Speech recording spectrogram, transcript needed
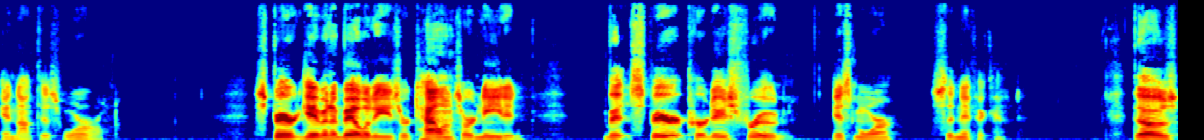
and not this world. Spirit given abilities or talents are needed, but spirit produced fruit is more significant. Those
